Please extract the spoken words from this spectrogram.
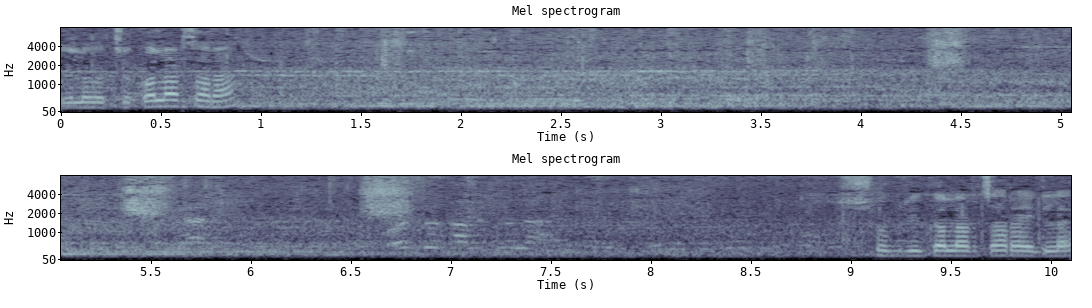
এগুলো হচ্ছে কলার চারা। সবজি কলার চারা এগুলা।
